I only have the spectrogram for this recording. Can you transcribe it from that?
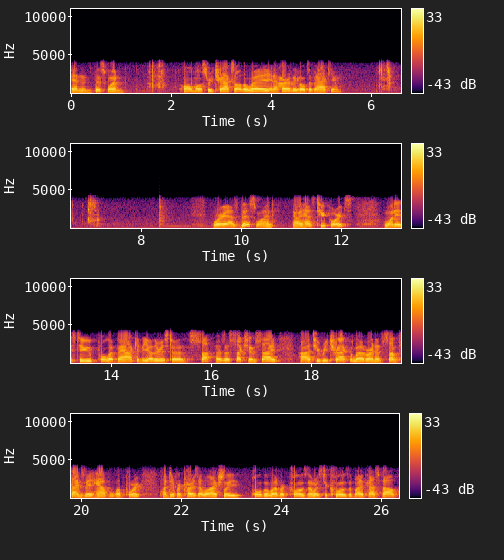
and this one almost retracts all the way and it hardly holds a vacuum. Whereas this one, now it has two ports. One is to pull it back and the other is to as a suction side uh, to retract the lever and then sometimes they have a port on different cars that will actually pull the lever closed, in other words to close the bypass valve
